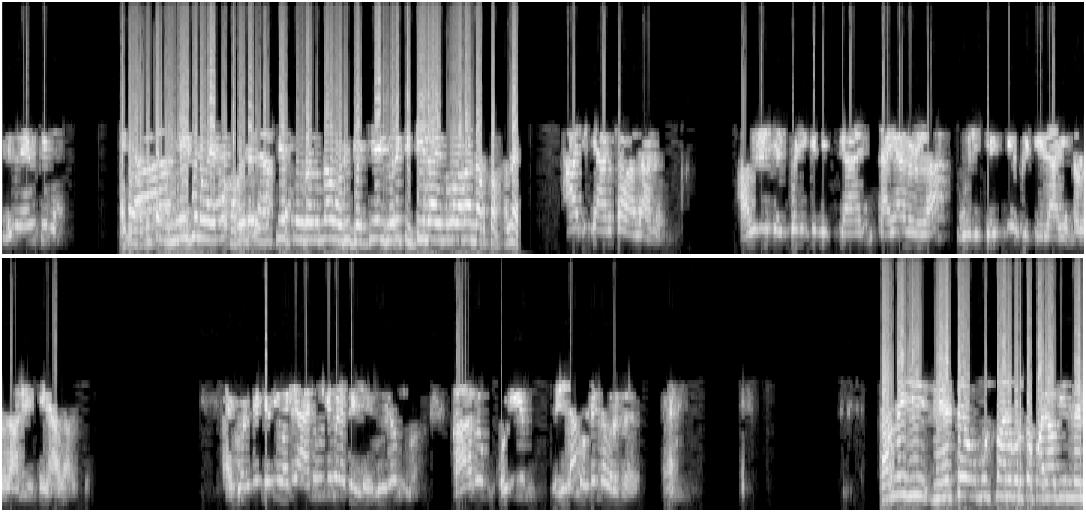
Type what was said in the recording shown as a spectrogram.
ഇത് നിയമിക്കില്ല അവർക്ക് അനുയോജ്യമായ അവരുടെ രാഷ്ട്രീയത്തിന് ഉതകുന്ന ഒരു ജഡ്ജിയെ ഇതുവരെ കിട്ടിയില്ല എന്നുള്ളതാണ് അതിന്റെ അർത്ഥം അല്ലെ? അതിന്റെ അർത്ഥം അതാണ്. അവരുടെ ജൽപ്പടിക്ക് നിൽക്കാൻ തയ്യാറുള്ള ഒരു ജഡ്ജിയെ കിട്ടിയില്ല എന്നുള്ളതാണ് ഇതിന്റെ യാഥാർത്ഥ്യം. ഹൈക്കോടതി ചെറിയ വലിയ ആനുകൂല്യങ്ങളൊക്കെ ഇല്ലേ വീടും കാറും കൊടിയും എല്ലാം ഉണ്ടല്ലോ അവർക്ക്. സാറിന് ഈ നേരത്തെ ഓംബുഡ്സ്മാന് കൊടുത്ത പരാതിയിന്മേൽ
